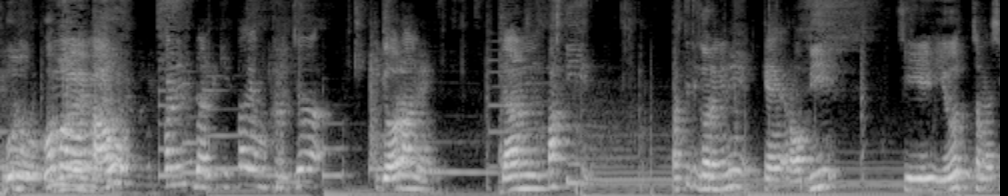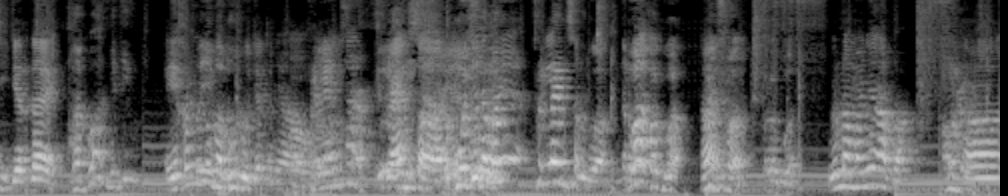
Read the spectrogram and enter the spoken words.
guru. Gua mau tahu kan ini dari kita yang bekerja tiga orang nih dan pasti pasti tiga orang ini kayak Robi si Yud sama si Jerdai Lah gua jadi iya kan lu nggak guru jatuhnya Freelancer. freelancer gua aja namanya freelancer gua Gua apa gua? Hah? Kalau gua. lu namanya apa Eh,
